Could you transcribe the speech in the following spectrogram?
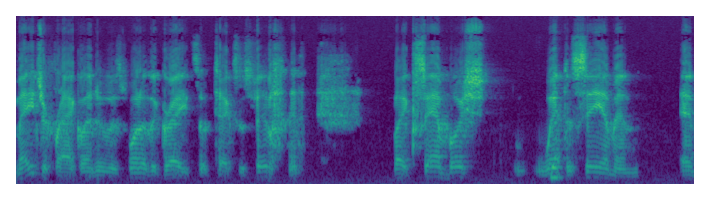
Major Franklin, who was one of the greats of Texas fiddling, like Sam Bush, went to see him and and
